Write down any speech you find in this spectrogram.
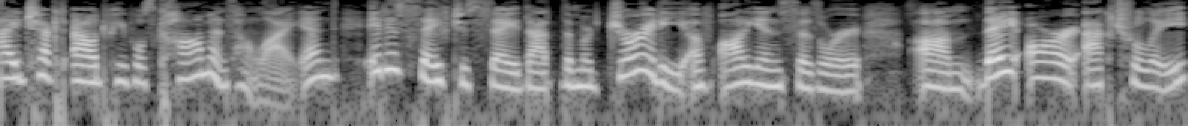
I checked out people's comments online, and it is safe to say that the majority of audiences or um, they are actually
